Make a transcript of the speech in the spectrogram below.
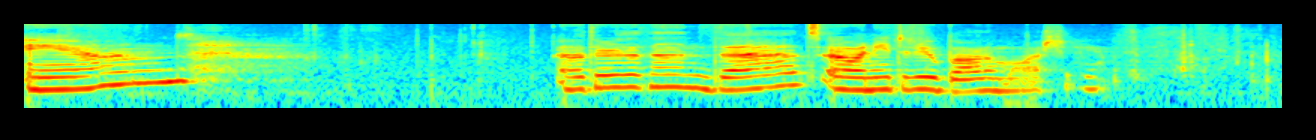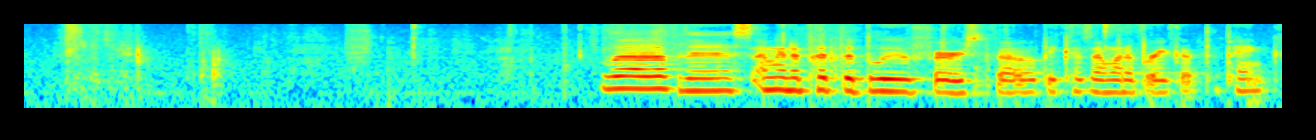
And other than that, oh, I need to do bottom washi. Love this. I'm going to put the blue first though because I want to break up the pink.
